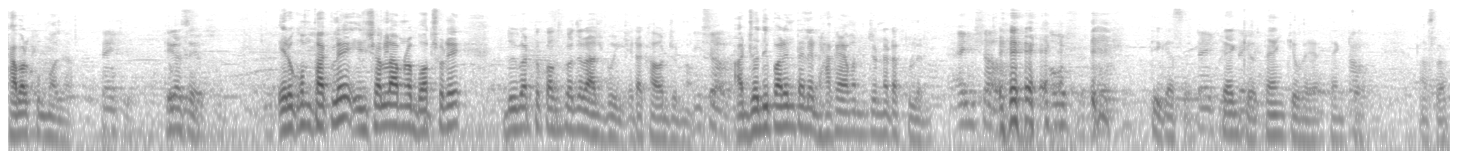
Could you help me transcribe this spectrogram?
খাবার খুব মজা থ্যাংক ইউ ঠিক আছে? এরকম থাকলে ইনশাল্লাহ আমরা বছরে দুইবার তো কক্সবাজার আসবোই এটা খাওয়ার জন্য। আর যদি পারেন তাহলে ঢাকায় আমাদের জন্য এটা খুলেন। ইনশাআল্লাহ। অবশ্যই অবশ্যই। ঠিক আছে। থ্যাংক ইউ থ্যাংক ইউ ভাইয়া থ্যাংক ইউ. আসসালাম।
